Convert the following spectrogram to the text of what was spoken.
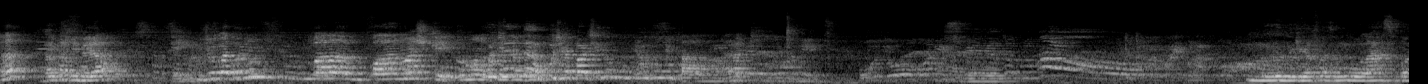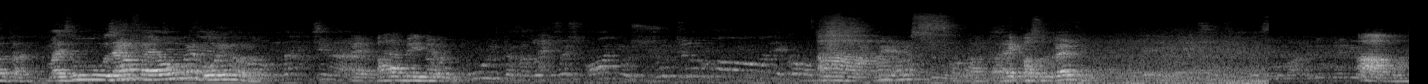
Hã? Tem que liberar? O jogador não fala, fala não machuquei. Toma Podia, não, podia partir do. do- Ah, era aqui. Mano, ele ia fazer um golaço, boa tarde. Mas o Zé Rafael é bom, hein, mano. É, parabéns, meu. Muitas as opções. Olha o chute no Rony. Como Ah, nossa. Será que passou perto? Ah, mano.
